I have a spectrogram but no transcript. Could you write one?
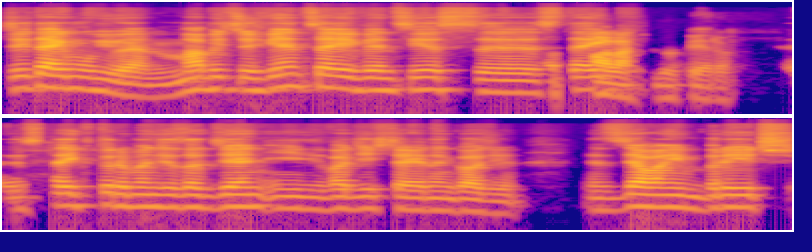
Czyli tak jak mówiłem, ma być coś więcej, więc jest e, Stake, dopiero. stake, który będzie za dzień i 21 godzin. Więc działa im bridge,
